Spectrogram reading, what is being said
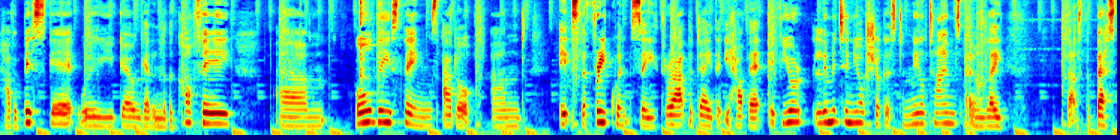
have a biscuit? Will you go and get another coffee? Um, all these things add up and it's the frequency throughout the day that you have it. If you're limiting your sugars to meal times only, that's the best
